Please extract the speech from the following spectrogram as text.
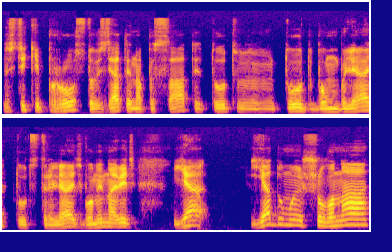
настільки просто взяти, написати, тут, е, тут бомблять, тут стрілять. Вони навіть, я, я думаю, що вона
